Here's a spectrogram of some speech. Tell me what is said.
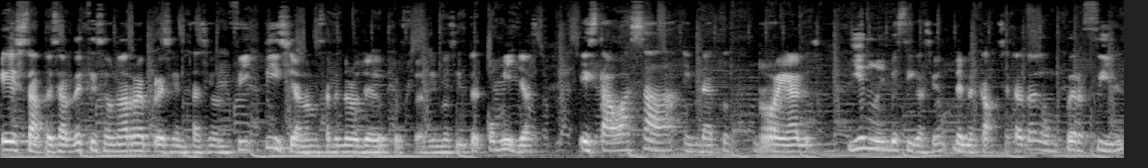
Esta, a pesar de que sea una representación ficticia, no me está viendo los dedos, pero estoy haciendo así entre comillas, está basada en datos reales y en una investigación de mercado. Se trata de un perfil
